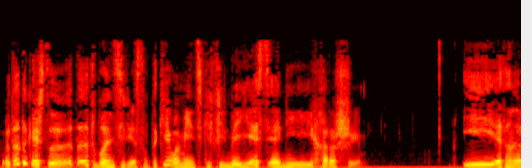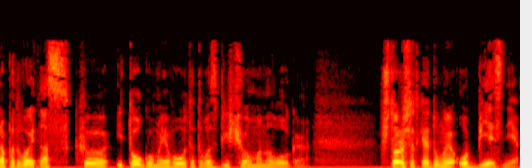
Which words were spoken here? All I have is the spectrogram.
Вот это, конечно, это, это было интересно. Такие моментики в фильме есть, и они хороши. И это, наверное, подводит нас к итогу моего вот этого сбивчивого монолога. Что же все-таки я думаю о бездне?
